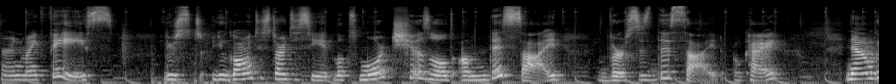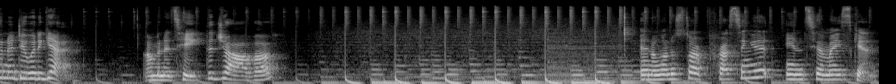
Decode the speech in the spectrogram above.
Turn my face, you're, you're going to start to see it looks more chiseled on this side versus this side, okay? Now I'm gonna do it again. I'm gonna take the Java and I'm gonna start pressing it into my skin.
